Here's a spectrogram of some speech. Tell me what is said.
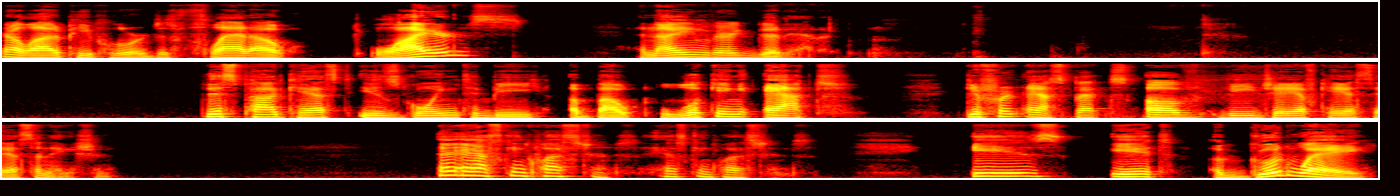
There are a lot of people who are just flat out liars and not even very good at it. This podcast is going to be about looking at different aspects of the JFK assassination and asking questions, asking questions. Is it a good way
